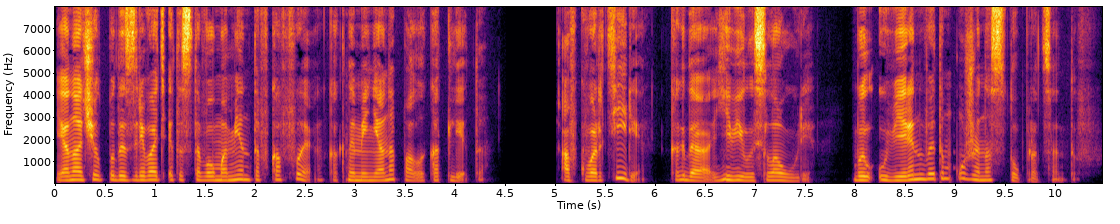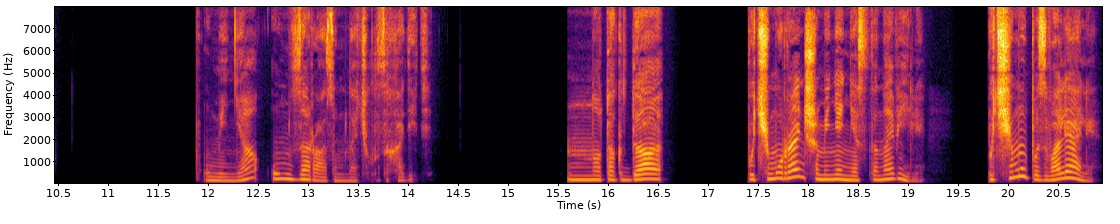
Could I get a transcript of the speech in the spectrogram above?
Я начал подозревать это с того момента в кафе, как на меня напала котлета. А в квартире, когда явилась Лаури, был уверен в этом уже на сто процентов. У меня ум за разум начал заходить. Но тогда почему раньше меня не остановили? Почему позволяли?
